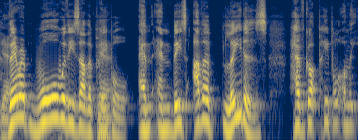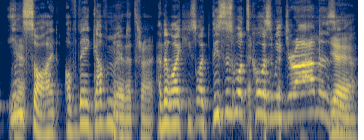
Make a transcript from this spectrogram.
They're at war with these other people, and and these other leaders have got people on the inside of their government. Yeah, that's right. And they're like, he's like, this is what's causing me dramas. Yeah, here."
